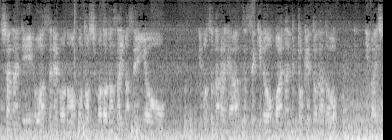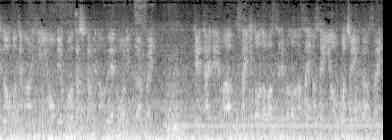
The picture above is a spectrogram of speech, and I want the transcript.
車内にお忘れ物落とし物なさいませんよう。荷物棚や座席の前のポケットなど今一度お手回り品をよくお確かめの上お降りください。携帯電話財布等の忘れ物なさいませんようご注意ください。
